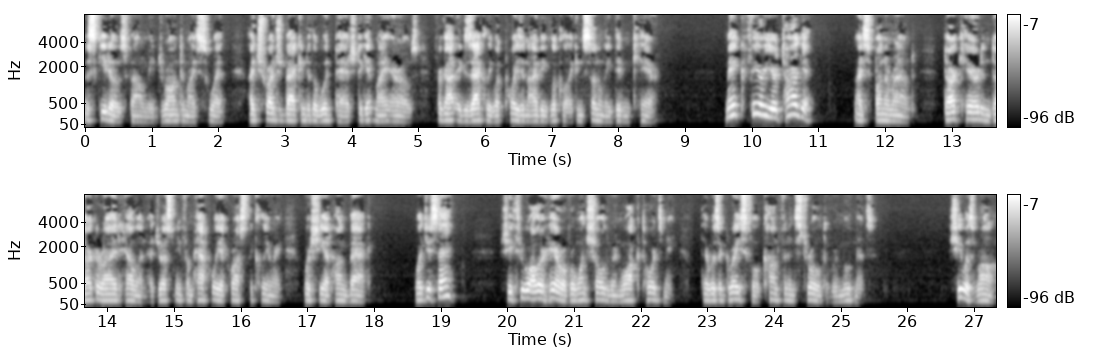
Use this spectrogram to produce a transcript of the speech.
Mosquitoes found me, drawn to my sweat. I trudged back into the wood patch to get my arrows, forgot exactly what poison ivy looked like, and suddenly didn't care. Make fear your target. I spun around. Dark haired and darker eyed Helen addressed me from halfway across the clearing, where she had hung back. What'd you say? She threw all her hair over one shoulder and walked towards me. There was a graceful, confident stroll to her movements. She was wrong.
